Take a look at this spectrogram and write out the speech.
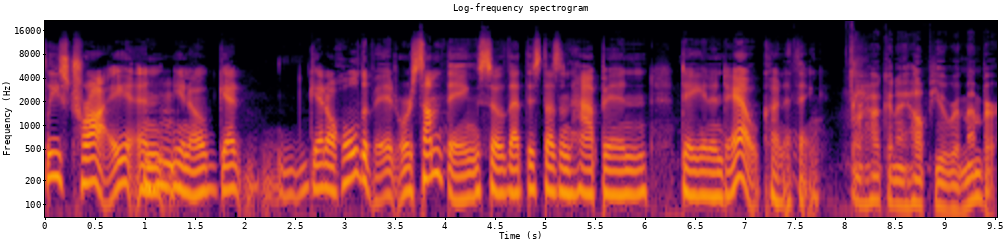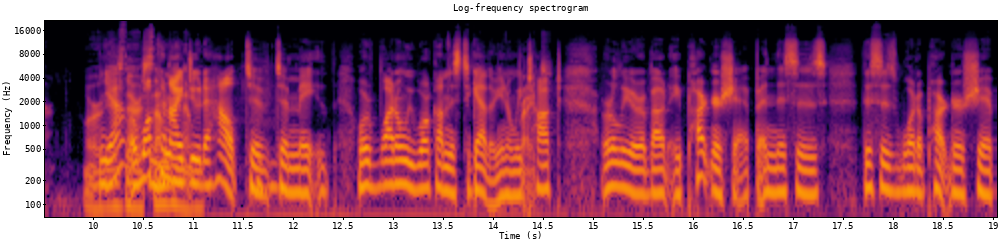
please try and mm-hmm. you know get get a hold of it or something so that this doesn't happen day in and day out kind of thing. Or how can I help you remember? Or is yeah there or what can i do we- to help to mm-hmm. to make or why don't we work on this together? You know we Right. talked earlier about a partnership and this is this is what a partnership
